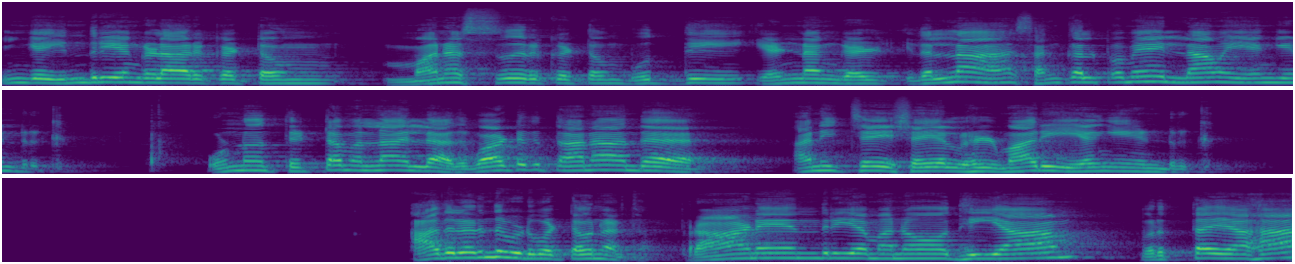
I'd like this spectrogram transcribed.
இங்கே இந்திரியங்களாக இருக்கட்டும் மனசு இருக்கட்டும் புத்தி எண்ணங்கள் இதெல்லாம் சங்கல்பமே இல்லாமல் இயங்கின்றிருக்கு. ஒன்றும் திட்டமெல்லாம் இல்லை. அது பாட்டுக்கு தானாக அந்த அனிச்சை செயல்கள் மாதிரி இயங்கின்னு இருக்கு அதிலிருந்து விடுபட்டவன் அர்த்தம். பிராணேந்திரிய மனோதியாம் விற்த்தையா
